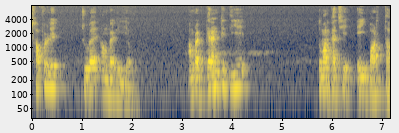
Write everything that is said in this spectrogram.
সাফল্যের চূড়ায় আমরা নিয়ে যাব। আমরা গ্যারান্টি দিয়ে তোমার কাছে এই বার্তা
